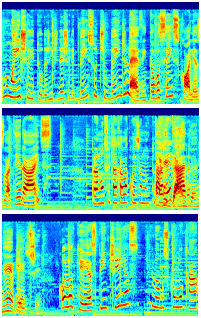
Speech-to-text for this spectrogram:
não enche ele todo, a gente deixa ele bem sutil, bem de leve. Então você escolhe as laterais para não ficar aquela coisa muito carregada, carregada né, Beth? Coloquei as pintinhas e vamos colocar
